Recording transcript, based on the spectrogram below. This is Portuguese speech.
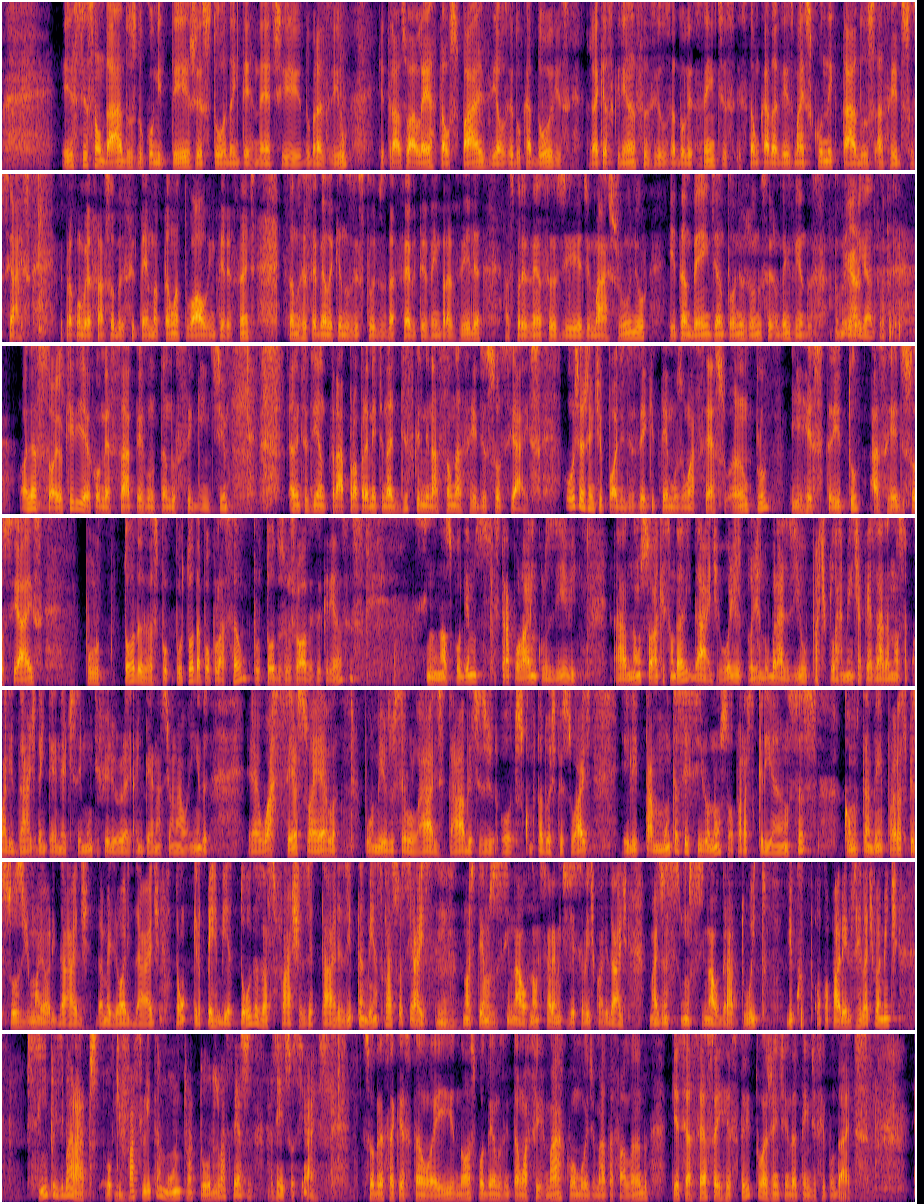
Estes são dados do Comitê Gestor da Internet do Brasil, que traz o alerta aos pais e aos educadores, já que as crianças e os adolescentes estão cada vez mais conectados às redes sociais. E para conversar sobre esse tema tão atual e interessante, estamos recebendo aqui nos estúdios da FEB TV em Brasília as presenças de Edmar Júnior e também de Antônio Júnior. Sejam bem-vindos. Muito obrigado, obrigado pela presença. Olha só, eu queria começar perguntando o seguinte: antes de entrar propriamente na discriminação nas redes sociais, hoje a gente pode dizer que temos um acesso amplo e restrito às redes sociais por, todas as, por toda a população, por todos os jovens e crianças? Sim, nós podemos extrapolar, inclusive, ah, não só a questão da idade. Hoje, hoje no Brasil, particularmente, apesar da nossa qualidade da internet ser muito inferior à internacional ainda, é, o acesso a ela por meio dos celulares, tablets e outros computadores pessoais, ele está muito acessível não só para as crianças, como também para as pessoas de maior idade, da melhor idade. Então, ele permeia todas as faixas etárias e também as classes sociais. Uhum. Nós temos o um sinal, não necessariamente de excelente qualidade, mas um, um sinal gratuito e com, aparelhos relativamente simples e baratos, o que uhum. facilita muito a todos o acesso às redes sociais. Sobre essa questão aí, nós podemos então afirmar, como o Edmar está falando, que esse acesso é restrito ou a gente ainda tem dificuldades?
